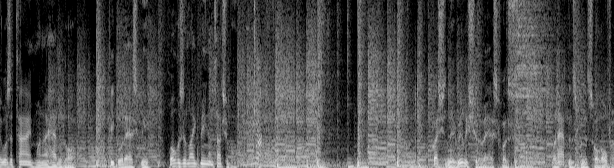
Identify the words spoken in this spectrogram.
There was a time when I had it all. People would ask me, what was it like being untouchable? The question they really should have asked was, what happens when it's all over?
